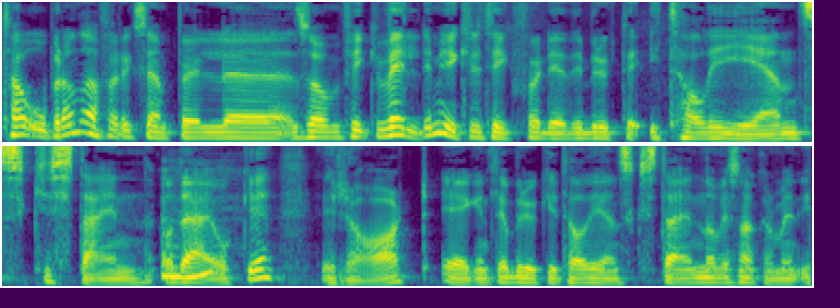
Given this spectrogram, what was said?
ta operaen, da, for eksempel, eh, som fikk veldig mye kritikk for det de brukte italiensk stein. Og det er jo ikke rart egentlig å bruke italiensk stein når vi snakker om en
